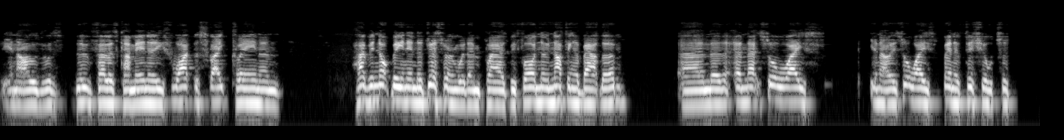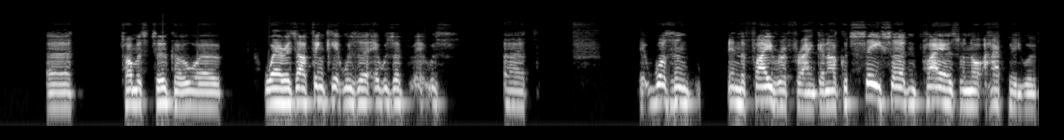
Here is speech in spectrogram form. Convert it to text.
you know, with new fellas come in and he's wiped the slate clean and having not been in the dressing room with them players before, knew nothing about them. And, uh, and that's always, you know, it's always beneficial to, uh, Thomas Tuchel, uh, whereas I think it was a, it was a, it was, uh, it wasn't in the favour of Frank, and I could see certain players were not happy with.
